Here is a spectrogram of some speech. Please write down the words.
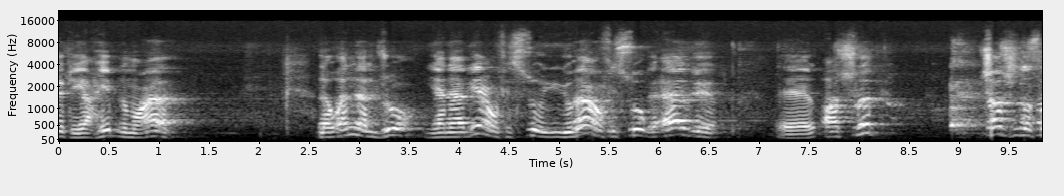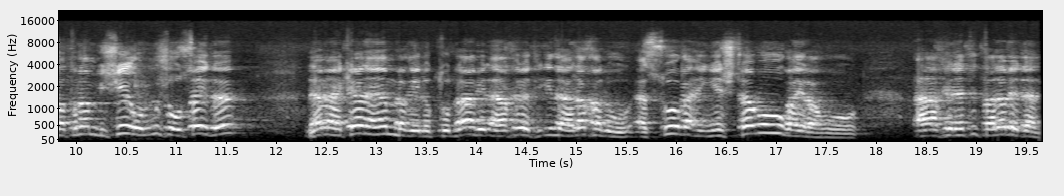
diyor ki Yahya ibn Muad لو أن الجوع ينابيع في السوق يباع في السوق eğer diyor e, açlık çarşıda satılan bir şey olmuş olsaydı لما كان ينبغي للطلاب الآخرة إذا دخلوا السوق أن يشتروا غيره ahireti talep eden,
